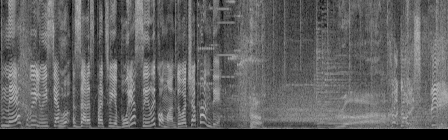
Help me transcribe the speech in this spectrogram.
Не хвилюйся. А? Зараз працює буря сили командувача панди. Готуйсь! Бій!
